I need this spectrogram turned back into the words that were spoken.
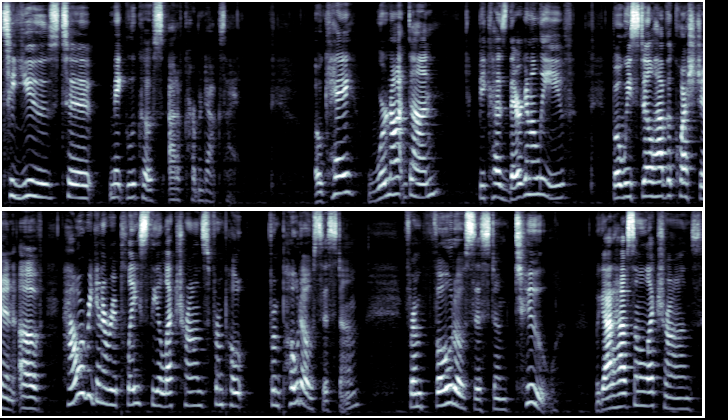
to use to make glucose out of carbon dioxide. Okay, we're not done because they're going to leave, but we still have the question of how are we going to replace the electrons from po- from photosystem from photosystem 2. We got to have some electrons.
